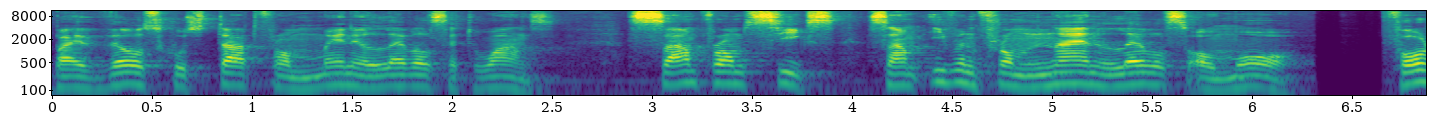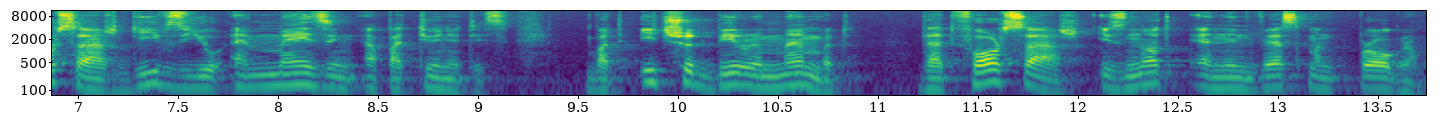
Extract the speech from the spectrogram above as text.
by those who start from many levels at once, some from 6, some even from 9 levels or more. Forsage gives you amazing opportunities, but it should be remembered that Forsage is not an investment program.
